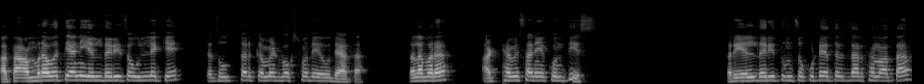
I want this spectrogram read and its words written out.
आता अमरावती आणि येलदरीचा उल्लेख आहे. त्याचं उत्तर कमेंट बॉक्समध्ये येऊ द्या आता. चला बरं अठ्ठावीस आणि एकोणतीस. तर येलदरी तुमचं कुठे येतं विद्यार्थ्यांना आता?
